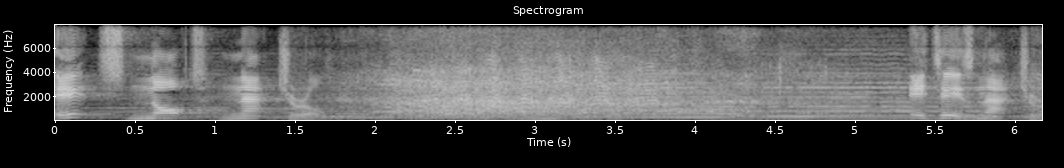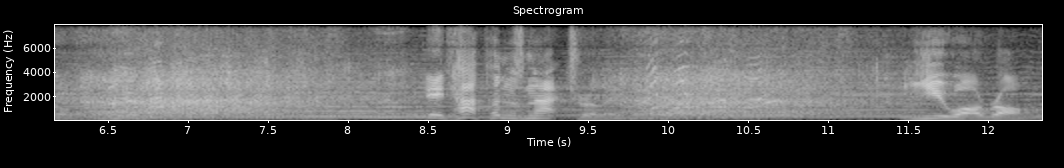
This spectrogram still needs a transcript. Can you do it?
it's not natural. it is natural. It happens naturally. You are wrong.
